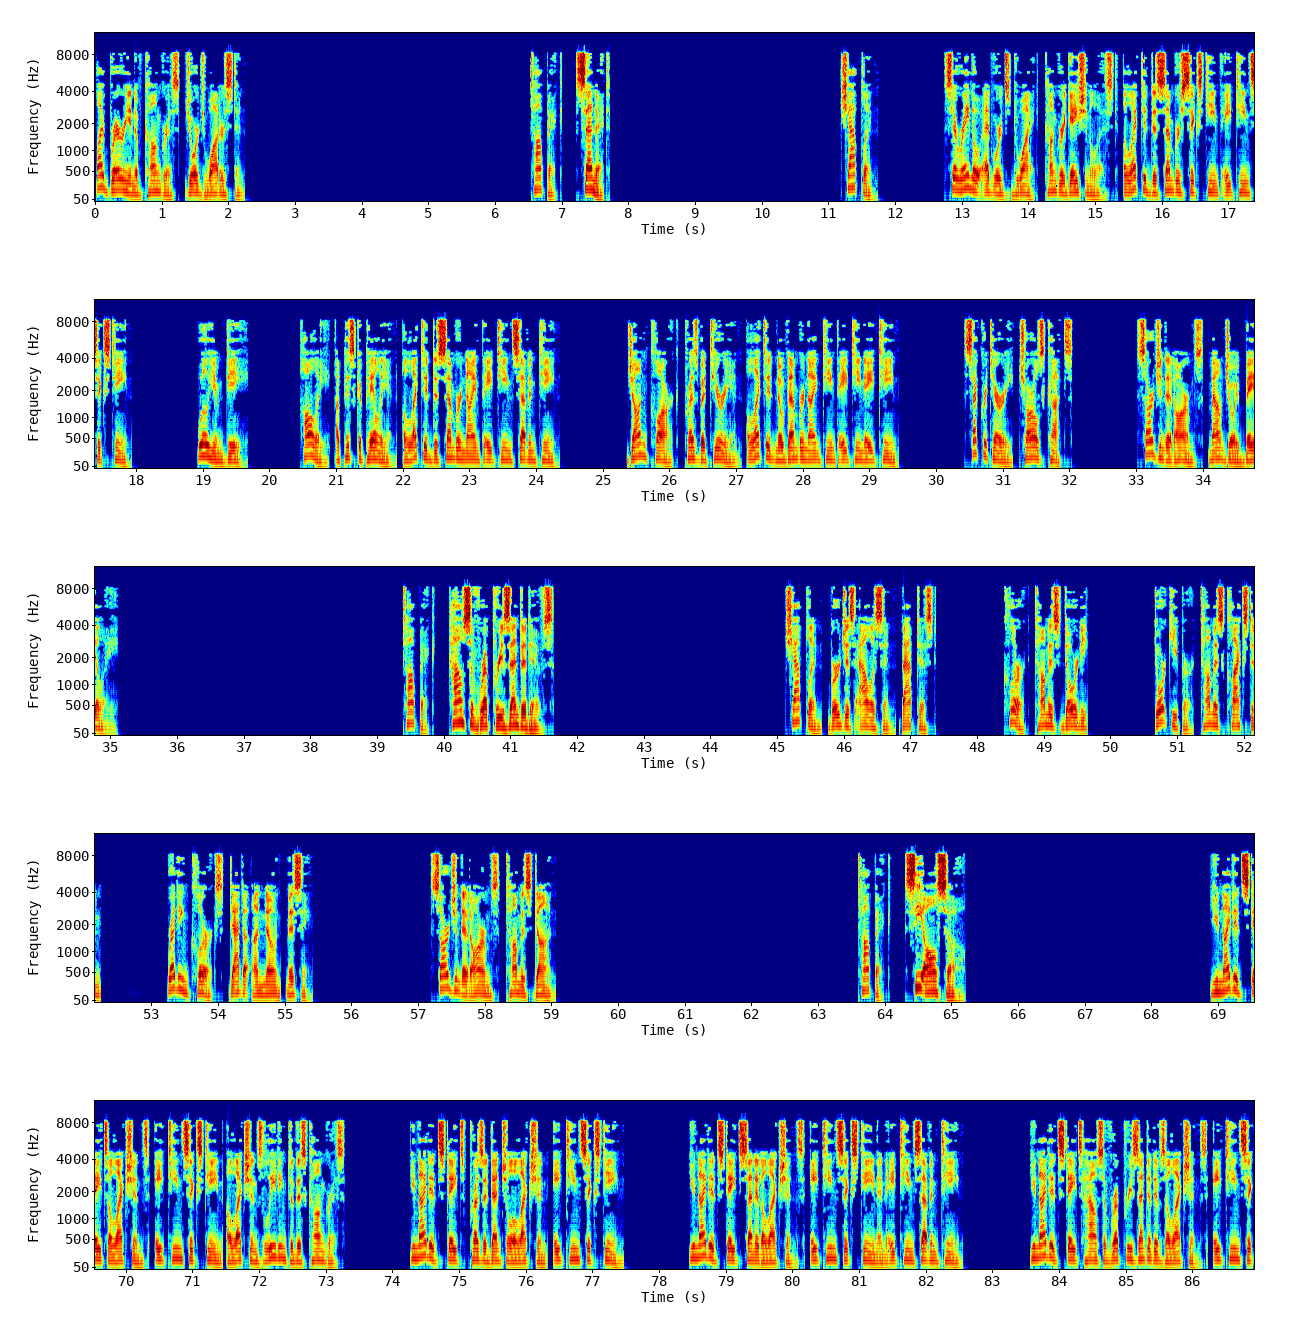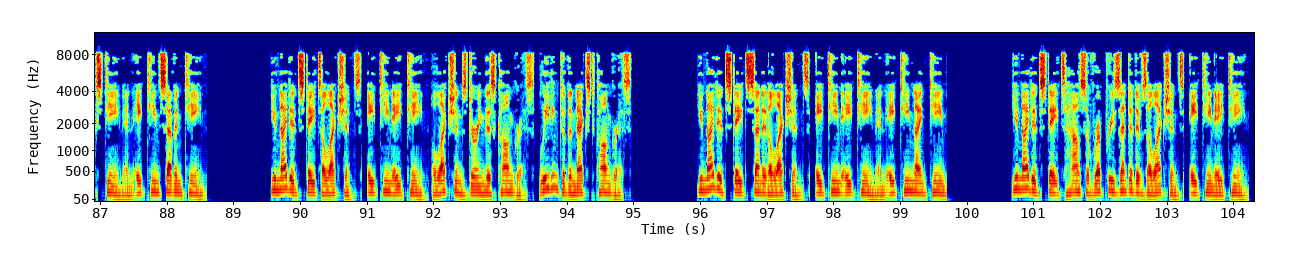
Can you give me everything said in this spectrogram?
Librarian of Congress, George Waterston. Senate Chaplain Sereno Edwards Dwight, Congregationalist, elected December 16, 1816 William D. Hawley, Episcopalian, elected December 9, 1817 John Clark, Presbyterian, elected November 19, 1818 Secretary, Charles Cutts. Sergeant at Arms, Mountjoy Bailey. House of Representatives Chaplain, Burgess Allison Baptist. Clerk, Thomas Dougherty. Doorkeeper, Thomas Claxton. Reading Clerks, data unknown, missing. Sergeant at Arms, Thomas Dunn. See also. United States elections, 1816 elections leading to this Congress United States presidential election, 1816 United States Senate elections, 1816 and 1817 United States House of Representatives elections, 1816 and 1817 United States elections, 1818 elections during this Congress, leading to the next Congress. United States Senate elections, 1818 and 1819 United States House of Representatives elections, 1818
